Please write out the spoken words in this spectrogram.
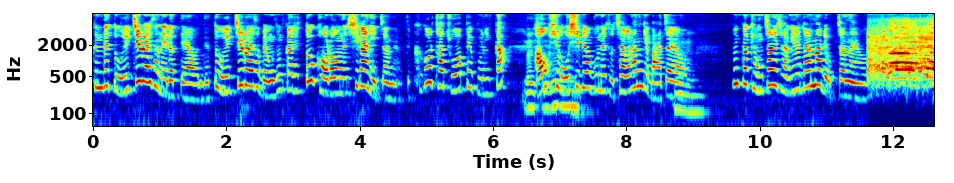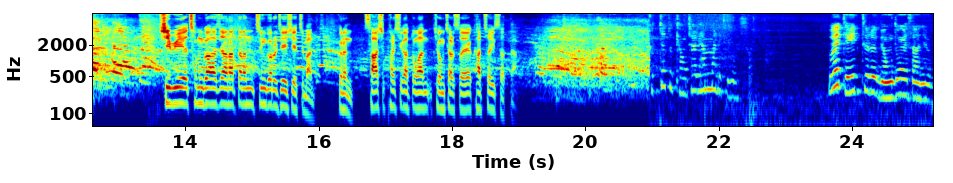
근데 또 을지로에서 내렸대요. 근데 또 을지로에서 명동까지 또 걸어오는 시간이 있잖아요. 근데 그걸 다 조합해 보니까 열- 9시 음. 50여 분에 도착을 한 게 맞아요. 음. 그러니까 경찰이 자기네도 할 말이 없잖아요. 시위에 참가하지 않았다는 증거를 제시했지만 그는 48시간 동안 경찰서에 갇혀 있었다. 그때도 경찰이 한 말이 그거였어. 왜 데이트를 명동에서 하냐고.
